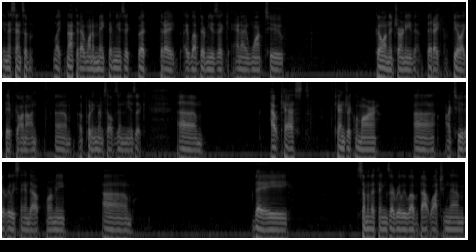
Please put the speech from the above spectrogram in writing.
in the sense of like not that I want to make their music, but that I I love their music and I want to go on the journey that, that I feel like they've gone on um, of putting themselves in music. Um, Outkast, Kendrick Lamar uh, are two that really stand out for me. Um, they, some of the things I really love about watching them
